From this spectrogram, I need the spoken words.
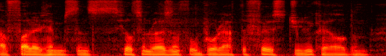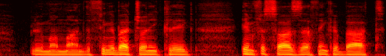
I've followed him since Hilton Rosenthal brought out the first Juluka album. Blew my mind. The thing about Johnny Clegg emphasizes, I think, about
